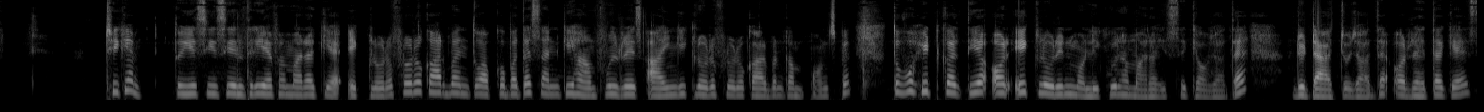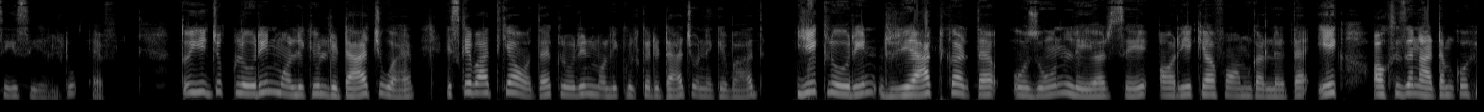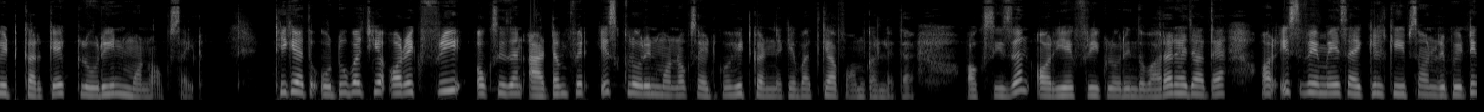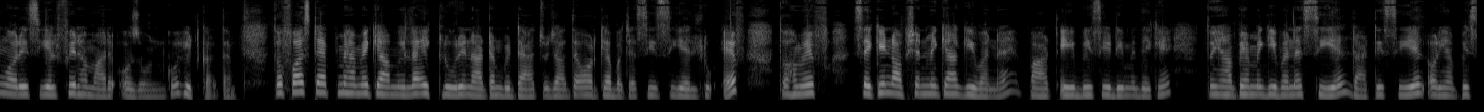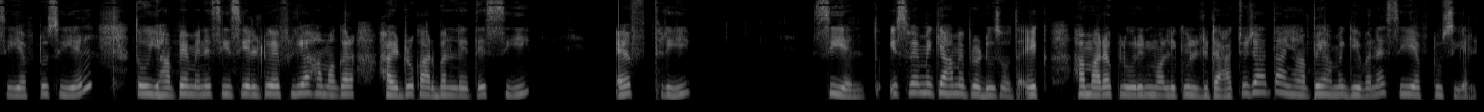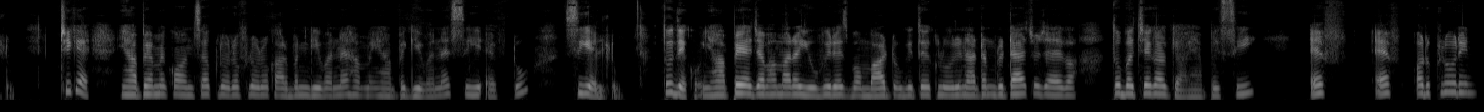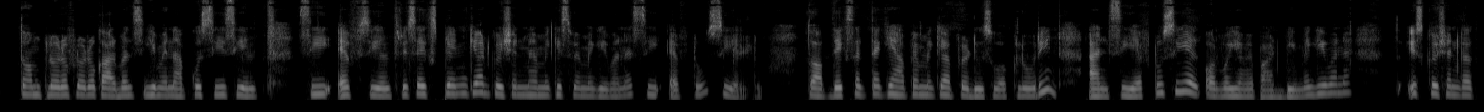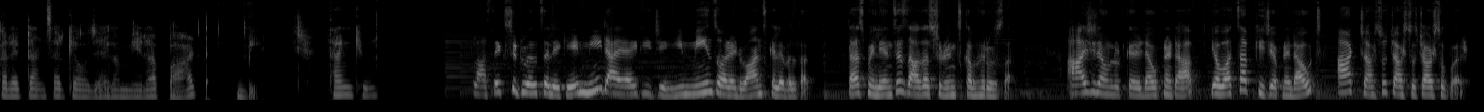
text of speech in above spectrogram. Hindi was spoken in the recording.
ठीक है? तो ये C C L three F हमारा क्या है? एक क्लोरोफ्लोरोकार्बन तो आपको पता है सन की हार्मफुल रेज आएँगी क्लोरोफ्लोरोकार्बन कंपाउंड्स पे तो वो हिट करती है और एक क्लोरीन मॉलिक्यूल हमारा इससे क्या हो जाता है? डिटैच हो जाता है और रहता क्या है? C C L two F तो ये जो क्लोरीन मॉलिक्यूल डिटैच हुआ है, इसके बाद क्या होता है? क्लोरीन मॉलिक्यूल के डिटैच होने के बाद, ये क्लोरीन रिएक्ट करता है ओजोन लेयर से और ये क्या फॉर्म कर लेता है? एक ऑक्सीजन आइटम को हिट करके क्लोरीन मोनोऑक्साइड ठीक है तो O2 बच गया और एक फ्री ऑक्सीजन एटम फिर इस क्लोरीन मोनोऑक्साइड को हिट करने के बाद क्या फॉर्म कर लेता है? ऑक्सीजन और ये फ्री क्लोरीन दोबारा रह जाता है और इस वे में साइकिल कीप्स ऑन रिपीटिंग और ये सीएल फिर हमारे ओजोन को हिट करता है। तो फ़र्स्ट स्टेप में हमें क्या मिला? एक क्लोरीन आइटम डिटैच हो जाता है और क्या बचा? C C L two F तो हमें सेकेंड ऑप्शन में क्या गिवन है? Part A B C D में देखें तो यहाँ पे हमें गिवन है C L dot is C L और यहाँ पे C F two C L तो यहाँ पे मैंने C C L two F लिया। हम अगर हाइड्रोकार्बन लेते C F three C L तो इस वे में क्या हमें प्रोड्यूस होता है? एक हमारा क्लोरीन मॉलिक्यूल डिटैच हो जाता है, यहाँ पे हमें गिवन है C F two C L two ठीक है? यहाँ पे हमें कौन सा क्लोरोफ्लोरोकार्बन गिवन है? हमें यहाँ पे गिवन है C F two C L two तो देखो, यहाँ पे जब हमारा यूवी रेस बम्बार्ट होगी तो क्लोरीन आइटम डिटैच हो जाएगा। तो बचेगा क्या यहाँ पे? सी एफ़ एफ़ और क्लोरीन तो हम क्लोरोफ्लोरोकार्बन ये मैंने आपको C C L C F C L three से एक्सप्लेन किया और क्वेश्चन में हमें किस वे में गिवन है? C F two C L two तो आप देख सकते हैं कि यहाँ पे हमें क्या प्रोड्यूस हुआ? Chlorine and C F two C L और वही हमें पार्ट बी में गिवन है. तो इस क्वेश्चन का करेक्ट आंसर क्या हो जाएगा? मेरा part B thank you class six से ट्वेल्थ से लेके NEET I I T JEE mains और एडवांस के लेवल तक. दस मिलियन से ज़्यादा स्टूडेंट्स का भरोसा. आज ही डाउनलोड करें डाउट नेट ऐप या व्हाट्सअप कीजिए अपने डाउट्स आठ चार सौ चार सौ चार सौ पर.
